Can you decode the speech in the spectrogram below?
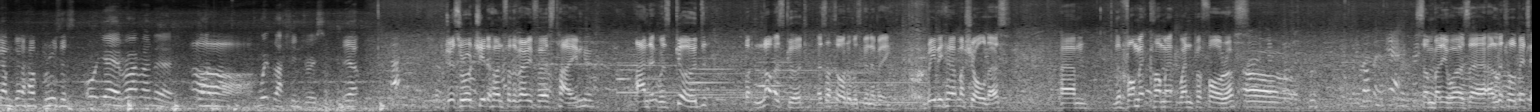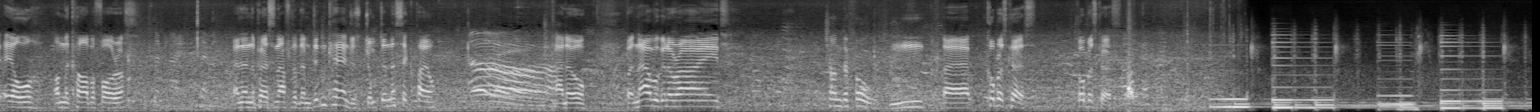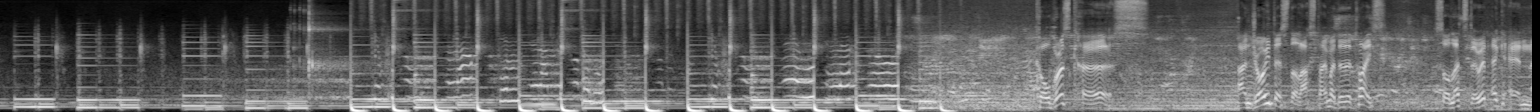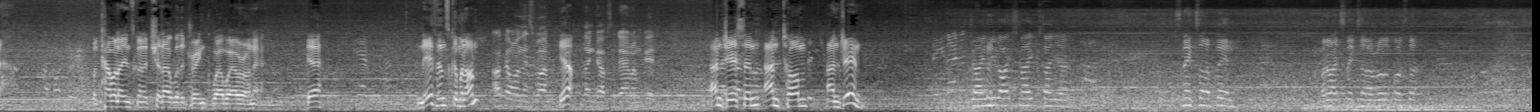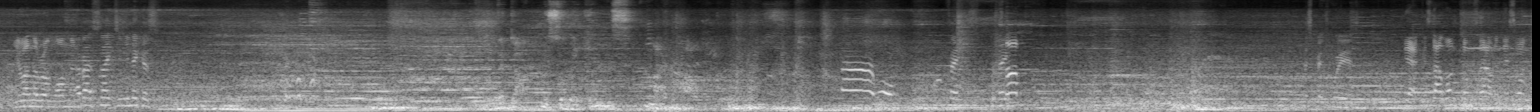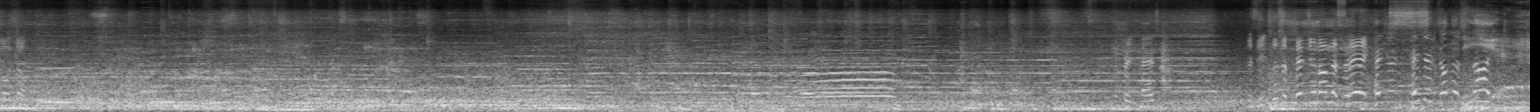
Think I'm gonna have bruises. oh yeah, right around there. Ah. Whiplash injuries. Yeah. Just rode Cheetah Hunt for the very first time, and it was good, but not as good as I thought it was going to be. Really hurt my shoulders. Um, the vomit comet went before us. Oh, Somebody was uh, a little bit ill on the car before us, and then the person after them didn't care and just jumped in the sick pile. Oh. I know. But now we're going to ride Chunder Falls. mm, uh, Cobra's Curse. Cobra's Curse. Cobra's Curse. I enjoyed this the last time, I did it twice. So let's do it again. But Caroline's gonna chill out with a drink while we're on it. Yeah? Nathan's coming on. I'll come on this one. Yeah. Then go upside down, I'm good. And Jason, and Tom, and Jane. Jane, you like snakes, don't you? Snakes on a plane. What about snakes on a roller coaster? You're on the wrong one How about snakes in your knickers? The darkness awakens. My power wall. Fence. thing. Stop! This bit's weird. Yeah, because that one comes down and this one goes up. The big. There's, a- there's a pigeon on the snake! Pigeons, pigeons on the snake!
